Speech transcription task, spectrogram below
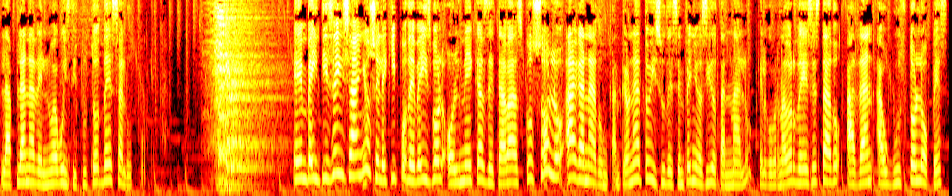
la plana del nuevo Instituto de Salud Pública. En 26 años, el equipo de béisbol Olmecas de Tabasco solo ha ganado un campeonato y su desempeño ha sido tan malo que el gobernador de ese estado, Adán Augusto López,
